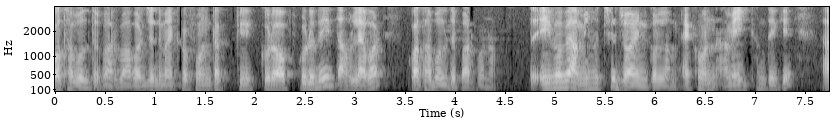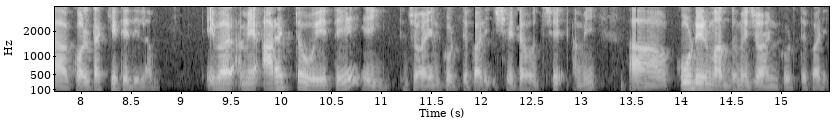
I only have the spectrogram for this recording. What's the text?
কথা বলতে পারব। আবার যদি মাইক্রোফোনটা ক্লিক করে অফ করে দেই, তাহলে আবার কথা বলতে পারব না। তো এইভাবে আমি হচ্ছে জয়েন করলাম। এখন আমি এখান থেকে কলটা কেটে দিলাম। এবার আমি আরেকটা ওয়েতে এই জয়েন করতে পারি। সেটা হচ্ছে আমি কোডের মাধ্যমে জয়েন করতে পারি।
